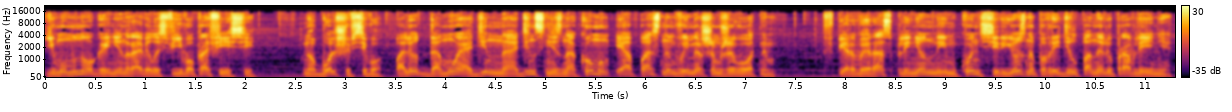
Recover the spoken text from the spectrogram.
Ему многое не нравилось в его профессии. Но больше всего полет домой один на один с незнакомым и опасным вымершим животным. В первый раз плененный им конь серьезно повредил панель управления.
